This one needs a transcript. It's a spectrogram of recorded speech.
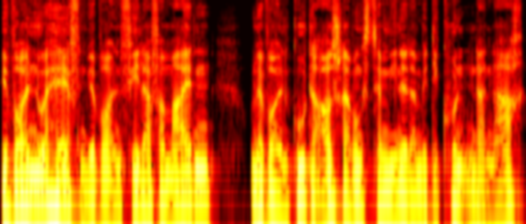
Wir wollen nur helfen, wir wollen Fehler vermeiden und wir wollen gute Ausschreibungstermine, damit die Kunden danach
